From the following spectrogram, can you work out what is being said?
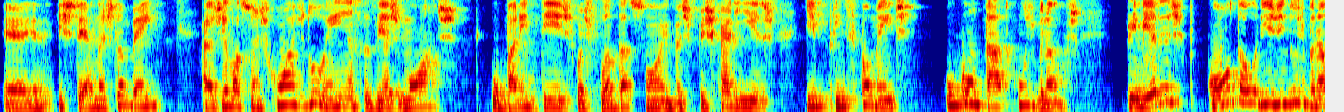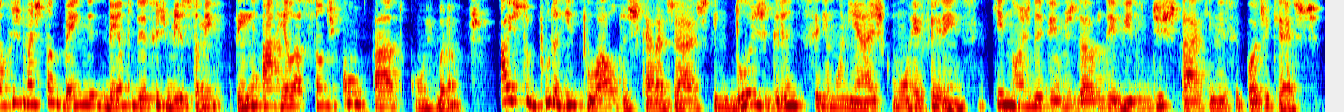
é, externas também, as relações com as doenças e as mortes, o parentesco, as plantações, as pescarias e principalmente o contato com os brancos. Primeiro, eles contam a origem dos brancos, mas também dentro desses mitos também tem a relação de contato com os brancos. A estrutura ritual dos carajás tem dois grandes cerimoniais como referência, que nós devemos dar o devido destaque nesse podcast.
